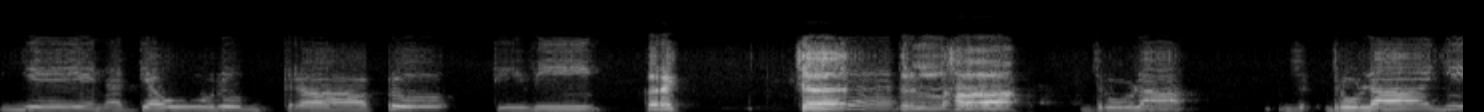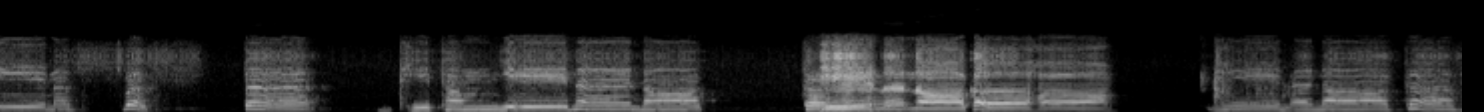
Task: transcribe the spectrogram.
येन द्यौरुग्रा पृथिवी correct. च दृल्हा। द्रुला द्रुलायेन स्वस्थितं येन नाकः। येन नाकः। येन नाकः।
